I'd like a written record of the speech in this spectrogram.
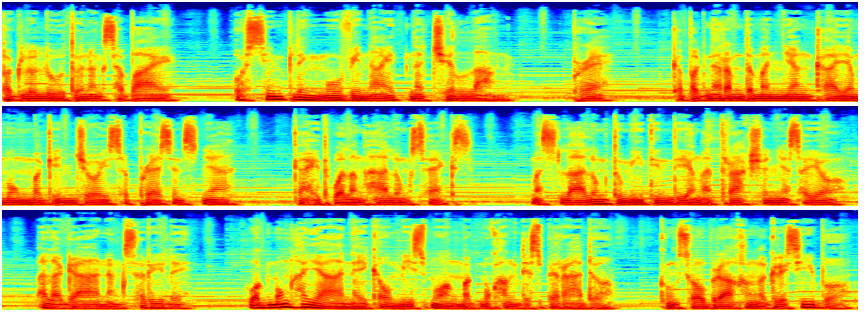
pagluluto ng sabay, o simpleng movie night na chill lang. Pre, kapag naramdaman niyang kaya mong mag-enjoy sa presence niya kahit walang halong sex, mas lalong tumitindi ang attraction niya sa'yo. Alagaan ang sarili. Huwag mong hayaan na ikaw mismo ang magmukhang desperado. Kung sobra kang agresibo,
